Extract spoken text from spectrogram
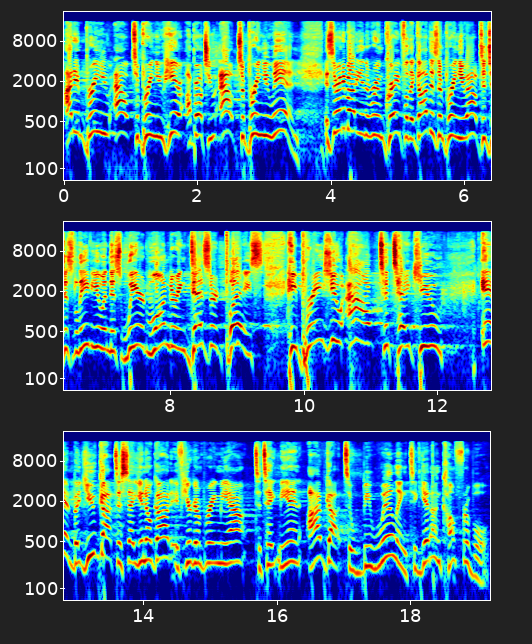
I didn't bring you out to bring you here. I brought you out to bring you in. Is there anybody in the room grateful that God doesn't bring you out to just leave you in this weird, wandering desert place? He brings you out to take you in. But you've got to say, You know, God, if you're going to bring me out to take me in, I've got to be willing to get uncomfortable.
